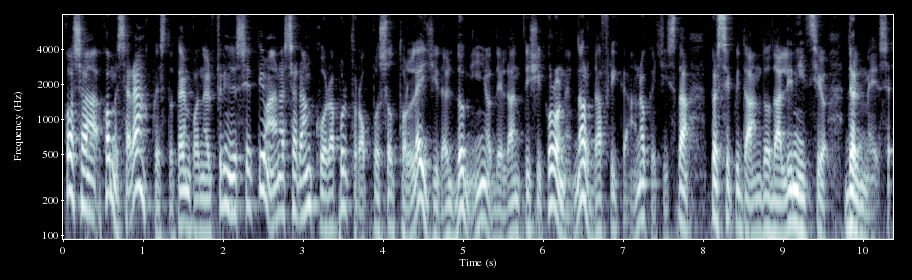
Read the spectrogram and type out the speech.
Cosa, come sarà questo tempo nel fine settimana? Sarà ancora purtroppo sotto leggi del dominio dell'anticiclone nordafricano che ci sta perseguitando dall'inizio del mese.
